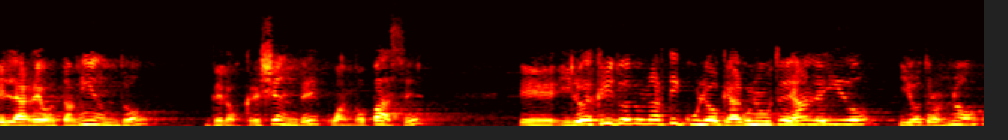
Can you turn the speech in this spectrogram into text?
el arrebatamiento de los creyentes cuando pase. Eh, y lo he escrito en un artículo que algunos de ustedes han leído y otros no.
